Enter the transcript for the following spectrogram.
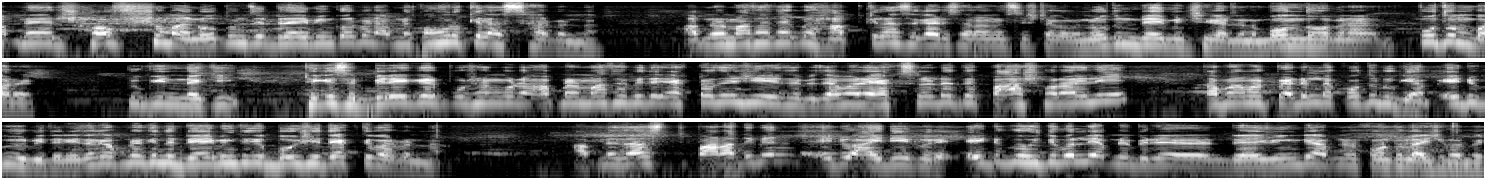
আপনার সব সময় নতুন যে ড্রাইভিং করবেন আপনি কখনো ক্লাস ছাড়বেন না। আপনার মাথায় থাকবে হাফ ক্লাসে গাড়ি চালানোর চেষ্টা করবেন নতুন ড্রাইভিং শেখার জন্য বন্ধ হবে না। প্রথমবারে টুকিন নাকি? ঠিক আছে ব্রেকের প্রসঙ্গটা আপনার মাথার ভিতরে একটা জিনিসই এসে যাবে যে আমার অ্যাক্সিলেটারতে পা সরাইলে তারপর আমার প্যাডেলটা কতটুকু গ্যাপ এইটুকুর ভিতরে। এটাকে আপনার কিন্তু ড্রাইভিং থেকে বসে দেখতে পারবেন না। আপনি জাস্ট পাড়া দিবেন এইটুকু আইডিয়া করে। এইটুকু হইতে পারলে আপনি ড্রাইভিংটা আপনার কন্ট্রোল আইসে করবে।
